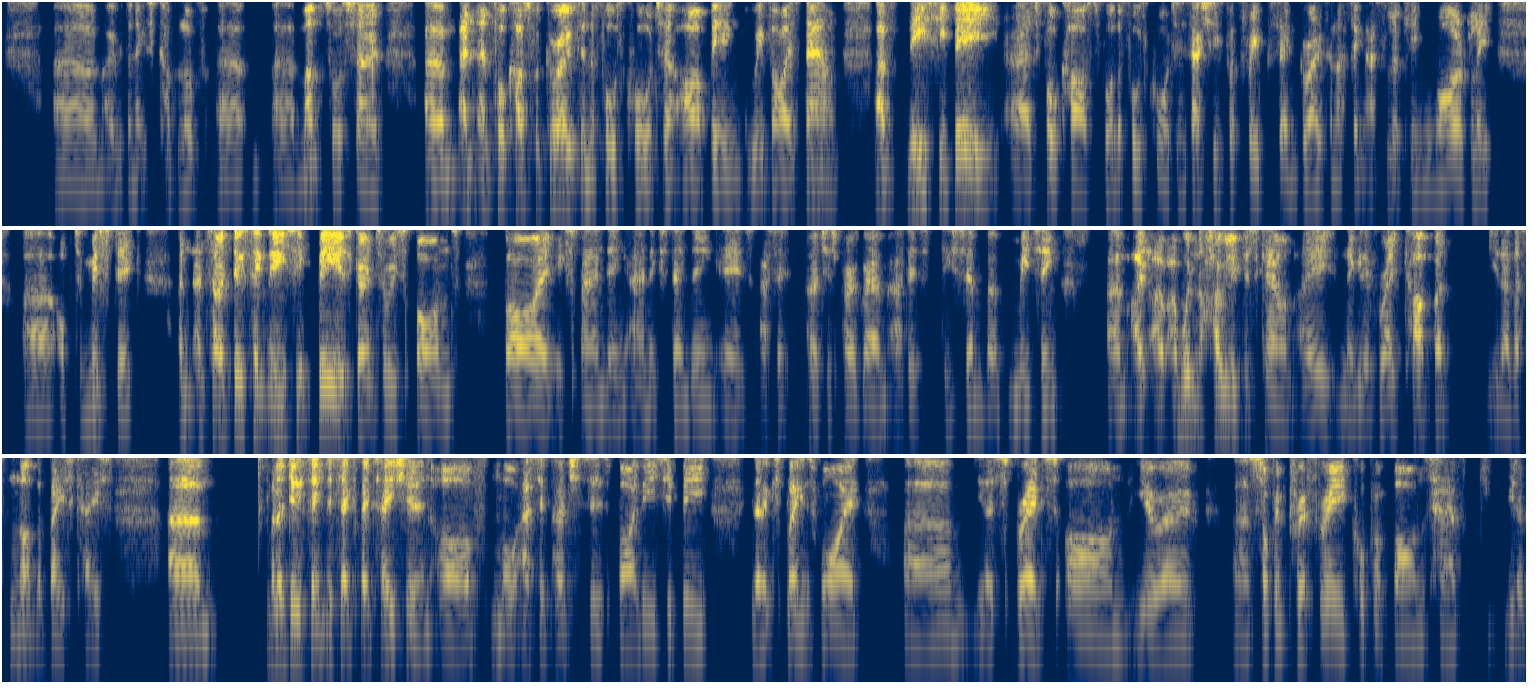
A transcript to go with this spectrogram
um, over the next couple of uh, uh, months or so. Um, and, and, forecasts for growth in the fourth quarter are being revised down. Um, the ECB's uh, forecast for the fourth quarter is actually for 3% growth, and I think that's looking wildly uh, optimistic. And, and so I do think the ECB is going to respond by expanding and extending its asset purchase program at its December meeting. Um, I, I, wouldn't wholly discount a negative rate cut, but you know that's not the base case. Um, but I do think this expectation of more asset purchases by the ECB, you know, explains why um, you know spreads on euro uh, sovereign periphery corporate bonds have you know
